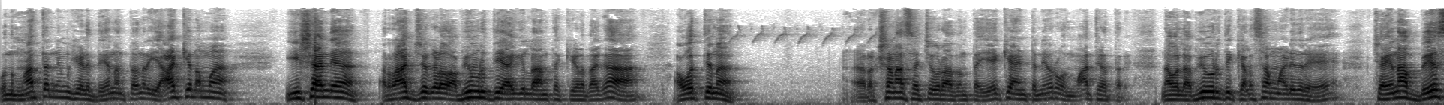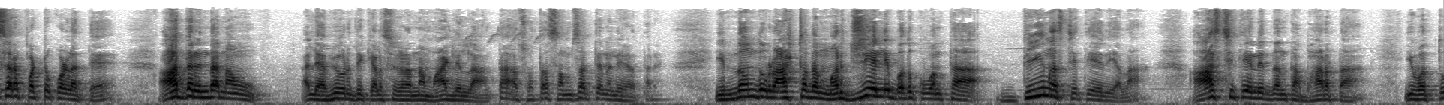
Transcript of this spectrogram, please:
ಒಂದು ಮಾತನ್ನು ನಿಮ್ಗೆ ಹೇಳಿದ್ದೆ. ಏನಂತಂದರೆ, ಯಾಕೆ ನಮ್ಮ ಈಶಾನ್ಯ ರಾಜ್ಯಗಳ ಅಭಿವೃದ್ಧಿ ಆಗಿಲ್ಲ ಅಂತ ಕೇಳಿದಾಗ, ಅವತ್ತಿನ ರಕ್ಷಣಾ ಸಚಿವರಾದಂಥ ಎ ಕೆ ಆಂಟನಿಯವರು ಒಂದು ಮಾತು ಹೇಳ್ತಾರೆ. ನಾವಲ್ಲಿ ಅಭಿವೃದ್ಧಿ ಕೆಲಸ ಮಾಡಿದರೆ, ಚೈನಾ ಬೇಸರ ಪಟ್ಟುಕೊಳ್ಳತ್ತೆ. ಆದ್ದರಿಂದ ನಾವು ಅಲ್ಲಿ ಅಭಿವೃದ್ಧಿ ಕೆಲಸಗಳನ್ನು ಮಾಡಲಿಲ್ಲ ಅಂತ ಸ್ವತಃ ಸಂಸತ್ತಿನಲ್ಲಿ ಹೇಳ್ತಾರೆ. ಇನ್ನೊಂದು ರಾಷ್ಟ್ರದ ಮರ್ಜಿಯಲ್ಲಿ ಬದುಕುವಂಥ ದೀನ ಸ್ಥಿತಿ ಇದೆಯಲ್ಲ, ಆ ಸ್ಥಿತಿಯಲ್ಲಿದ್ದಂಥ ಭಾರತ ಇವತ್ತು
